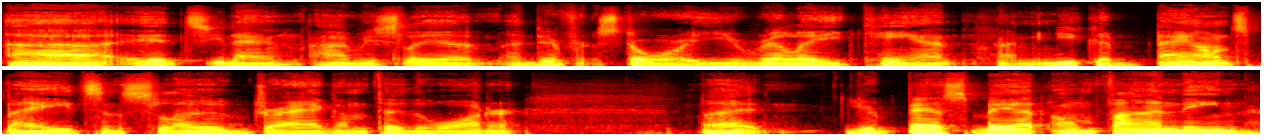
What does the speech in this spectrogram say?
uh, it's, you know, obviously a, a different story. You really can't. I mean, you could bounce baits and slow drag them through the water, but your best bet on finding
